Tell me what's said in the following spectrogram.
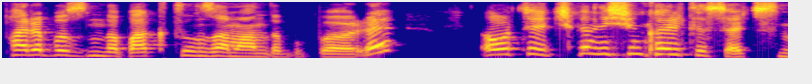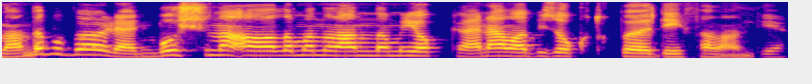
Para bazında baktığın zaman da bu böyle. Ortaya çıkan işin kalitesi açısından da bu böyle. Yani boşuna ağlamanın anlamı yok yani ama biz okuduk böyle değil falan diye.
